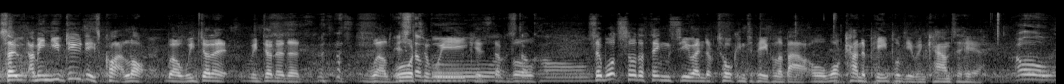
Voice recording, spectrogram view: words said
So I mean, you do these quite a lot. Well, we've done it. We've done it at World Water Week, Istanbul. Stockholm. So what sort of things do you end up talking to people about, or what kind of people do you encounter here? Oh,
